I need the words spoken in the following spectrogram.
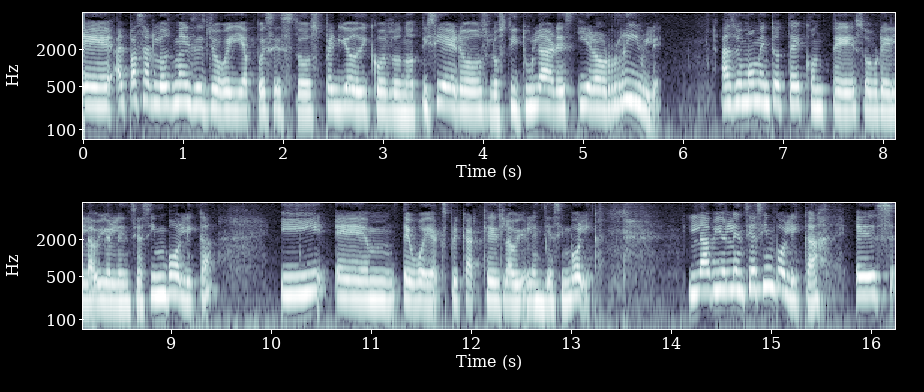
Eh, al pasar los meses yo veía pues estos periódicos, los noticieros, los titulares y era horrible. Hace un momento te conté sobre la violencia simbólica y em, te voy a explicar qué es la violencia simbólica. La violencia simbólica es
